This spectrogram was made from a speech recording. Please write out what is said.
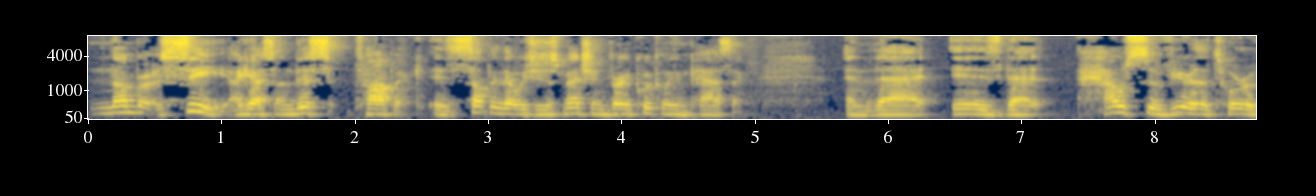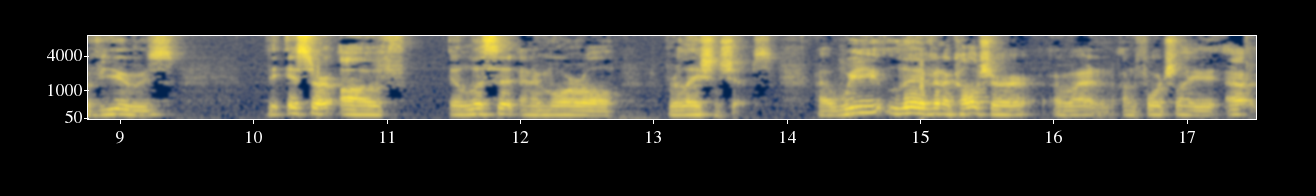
number C, I guess, on this topic is something that we should just mention very quickly in passing, and that is that how severe the Torah views the isser of illicit and immoral relationships. Uh, we live in a culture, unfortunately, uh,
